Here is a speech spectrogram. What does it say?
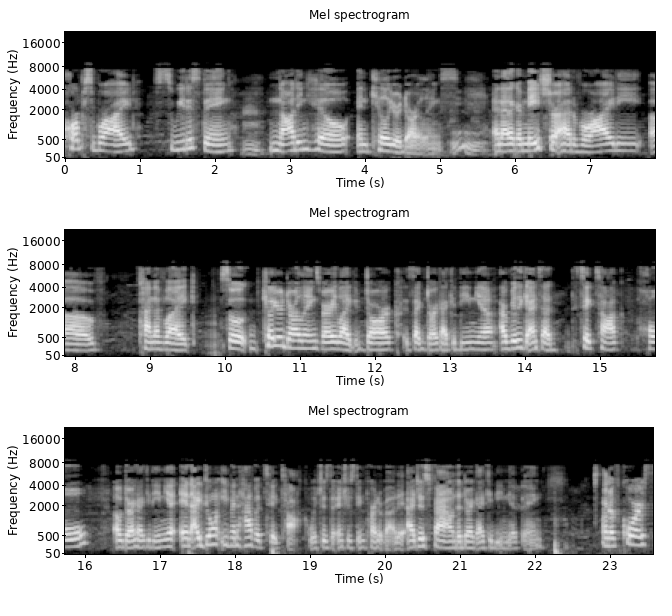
Corpse Bride, Sweetest Thing, mm. Notting Hill, and Kill Your Darlings. Ooh. And I like I made sure I had a variety of kind of like so Kill Your Darlings very like dark. It's like dark academia. I really got into a TikTok hole of dark academia and I don't even have a TikTok, which is the interesting part about it. I just found the dark academia thing. And of course,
